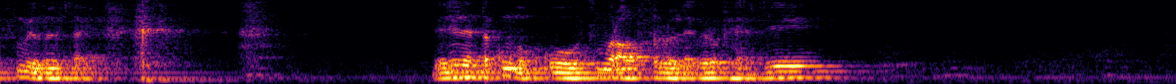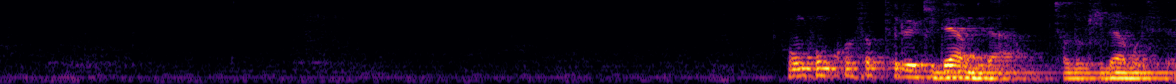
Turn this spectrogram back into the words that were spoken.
28살 내년엔 떡국 먹고 29살로 레벨업 해야지 홍콩 콘서트를 기대합니다. 저도 기대하고 있어요.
